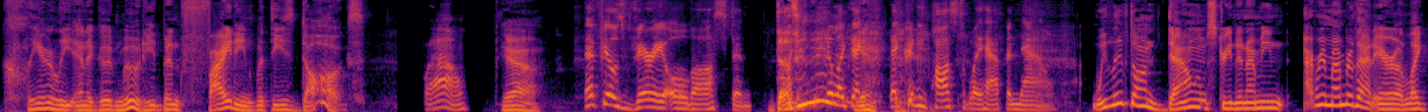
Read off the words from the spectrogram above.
clearly in a good mood. He'd been fighting with these dogs. Wow. Yeah. That feels very old Austin. Doesn't it? I feel like that, Yeah. that couldn't possibly happen now. we lived on Downham Street, and I mean, I remember that era. Like,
